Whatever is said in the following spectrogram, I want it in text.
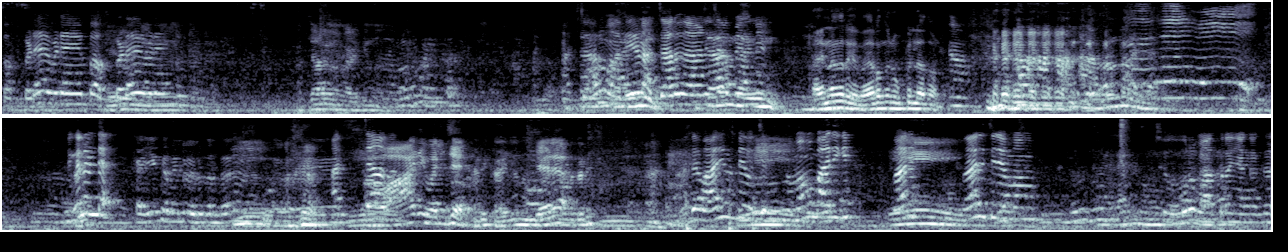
പപ്പട എവിടെ? പപ്പട എവിടെ? കഴിക്കുന്നത് അച്ചാറ് മതിയുടെ അച്ചാറ് കാണിച്ചാ പിന്നെ. അതിനറിയാം വേറെ ഒന്നിനും ഉപ്പില്ലാത്തോണ്ട്. ആ. എങ്ങനുണ്ട് കൈയൊക്കെ നീണ്ട് വരുന്നുണ്ട് അച്ചാർ വാരി വലിച്ചേ. ഇല. അതെ വാരി. ഉണ്ടേ വാരിക്ക് വാരിച്ചിരി ചോറ് മാത്രം ഞങ്ങക്ക്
